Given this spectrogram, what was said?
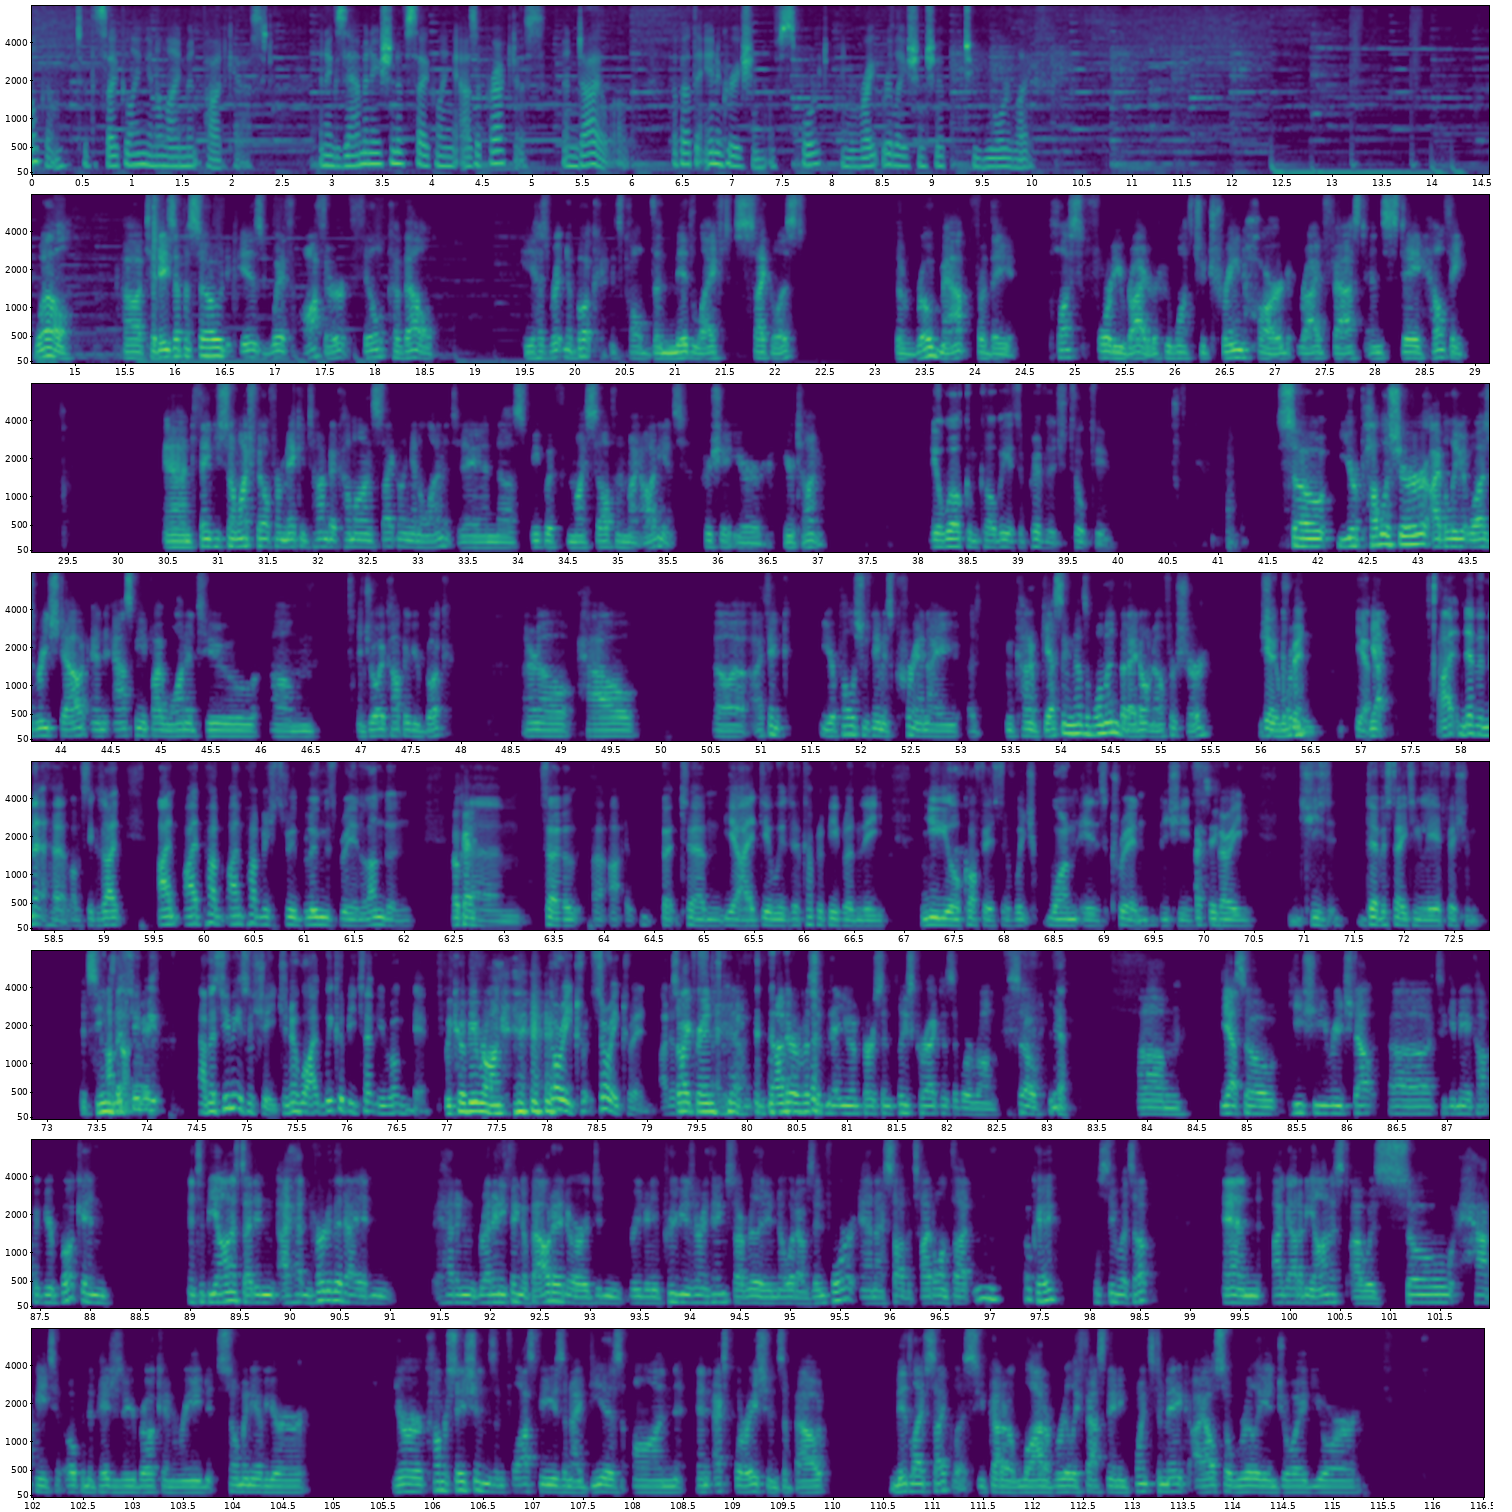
Welcome to the Cycling in Alignment podcast, an examination of cycling as a practice and dialogue about the integration of sport and right relationship to your life. Well, uh, today's episode is with author Phil Cavell. He has written a book. It's called The Midlife Cyclist The Roadmap for the Plus 40 Rider Who Wants to Train Hard, Ride Fast, and Stay Healthy. And thank you so much, Phil, for making time to come on Cycling in Alignment today and uh, speak with myself and my audience. Appreciate your your time. You're welcome, Colby. It's a privilege to talk to you. So your publisher, I believe it was, reached out and asked me if I wanted to um, enjoy a copy of your book. I don't know how. Uh, I think your publisher's name is Corinne. I, I'm kind of guessing that's a woman, but I don't know for sure. Is yeah, Corinne. Yeah. Yeah. I never met her, obviously, because I I'm I pub, I'm published through Bloomsbury in London. Okay. Um, so, uh, I, but um, yeah, I deal with a couple of people in the New York office, of which one is Corinne, and she's very she's devastatingly efficient. It seems. I'm assuming, I'm assuming it's a she. Do you know what? We could be totally wrong here. We could be wrong. sorry, sorry, Corinne. sorry, Corinne. Neither of us have met you in person. Please correct us if we're wrong. So yeah. Um, yeah, so he she reached out uh, to give me a copy of your book, and and to be honest, I didn't I hadn't heard of it. I hadn't hadn't read anything about it or didn't read any previews or anything, so I really didn't know what I was in for. And I saw the title and thought, mm, okay, we'll see what's up. And I got to be honest, I was so happy to open the pages of your book and read so many of your your conversations and philosophies and ideas on and explorations about midlife cyclists. You've got a lot of really fascinating points to make. I also really enjoyed your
